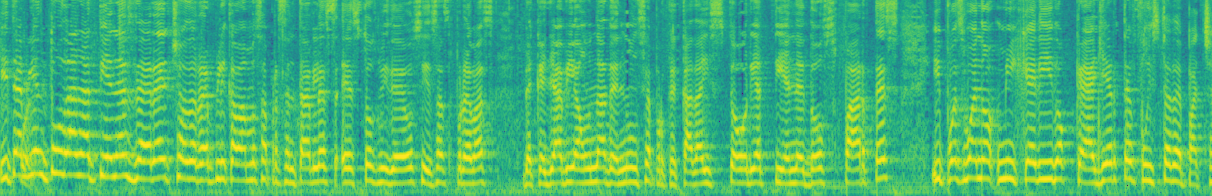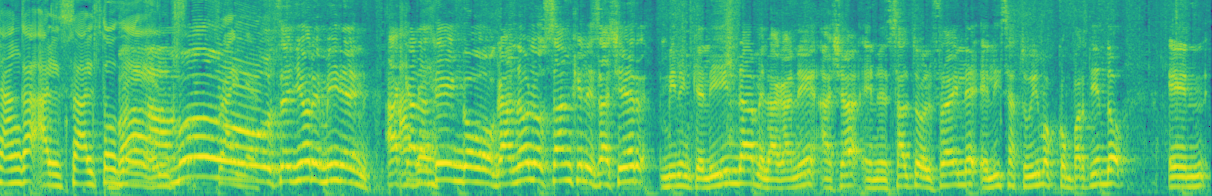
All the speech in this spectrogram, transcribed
Y también tú, Dana, tienes derecho de réplica. Vamos a presentarles estos videos y esas pruebas de que ya había una denuncia, porque cada historia tiene dos partes. Y pues bueno, mi querido, que ayer te fuiste de pachanga al salto de. ¡Vamos! Señores, miren, acá A la ver. tengo. Ganó Los Ángeles ayer. Miren qué linda, me la gané allá en el Salto del Fraile. Elisa, estuvimos compartiendo en,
